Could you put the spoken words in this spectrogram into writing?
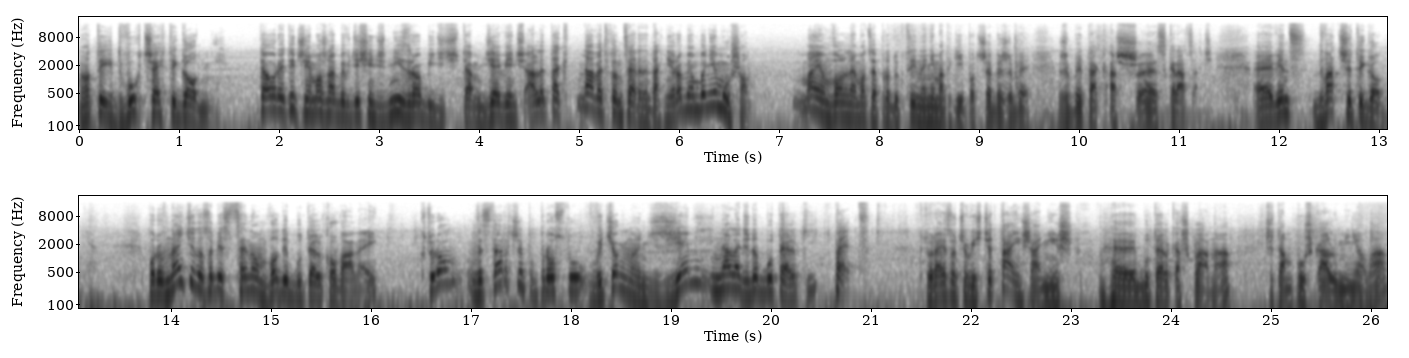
no, tych 2-3 tygodni. Teoretycznie można by w 10 dni zrobić tam 9, ale tak nawet koncerny tak nie robią, bo nie muszą mają wolne moce produkcyjne, nie ma takiej potrzeby, żeby, żeby tak aż e, skracać. E, więc 2-3 tygodnie. Porównajcie to sobie z ceną wody butelkowanej, którą wystarczy po prostu wyciągnąć z ziemi i nalać do butelki PET, która jest oczywiście tańsza niż e, butelka szklana, czy tam puszka aluminiowa.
